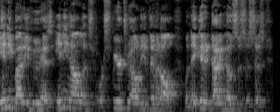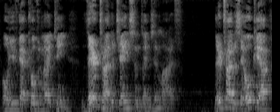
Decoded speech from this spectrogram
anybody who has any knowledge or spirituality of them at all, when they get a diagnosis that says, "Oh, you've got COVID 19 they're trying to change some things in life. They're trying to say, okay, I,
